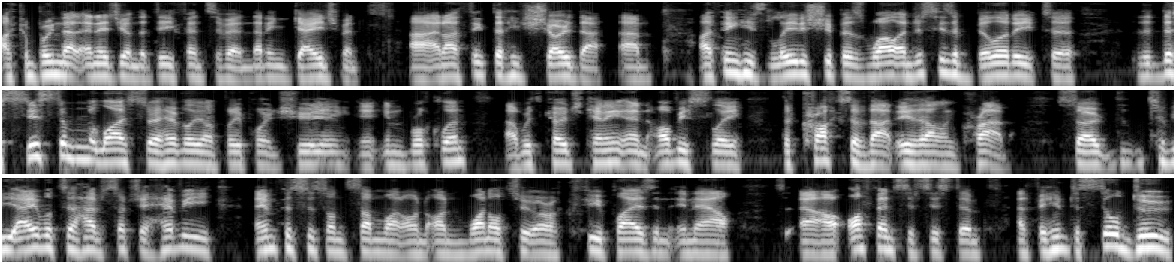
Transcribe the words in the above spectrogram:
I can bring that energy on the defensive end, that engagement engagement. Uh, and I think that he showed that. Um, I think his leadership as well, and just his ability to. The, the system relies so heavily on three point shooting in, in Brooklyn uh, with Coach Kenny, and obviously the crux of that is Allen Crabbe. So to be able to have such a heavy emphasis on someone, on, on one or two or a few players in, in our our offensive system, and for him to still do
